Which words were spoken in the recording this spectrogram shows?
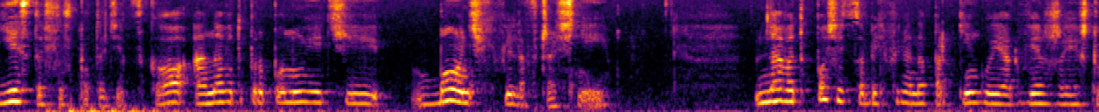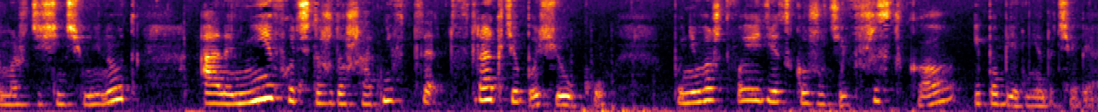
jesteś już po to dziecko, a nawet proponuję ci bądź chwilę wcześniej. Nawet posiedź sobie chwilę na parkingu, jak wiesz, że jeszcze masz 10 minut, ale nie wchodź też do szatni w, trakcie posiłku, ponieważ Twoje dziecko rzuci wszystko i pobiegnie do Ciebie.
